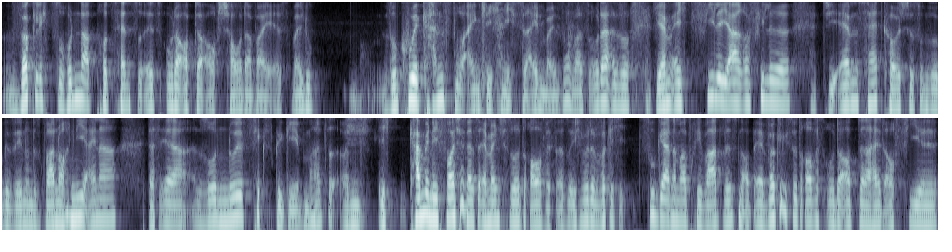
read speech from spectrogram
wirklich zu 100% so ist oder ob da auch Schau dabei ist, weil du so cool kannst du eigentlich nicht sein bei sowas, oder? Also, wir haben echt viele Jahre, viele GMs, Headcoaches und so gesehen und es war noch nie einer, dass er so null fix gegeben hat. Und ich kann mir nicht vorstellen, dass ein Mensch so drauf ist. Also, ich würde wirklich zu gerne mal privat wissen, ob er wirklich so drauf ist oder ob da halt auch viel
